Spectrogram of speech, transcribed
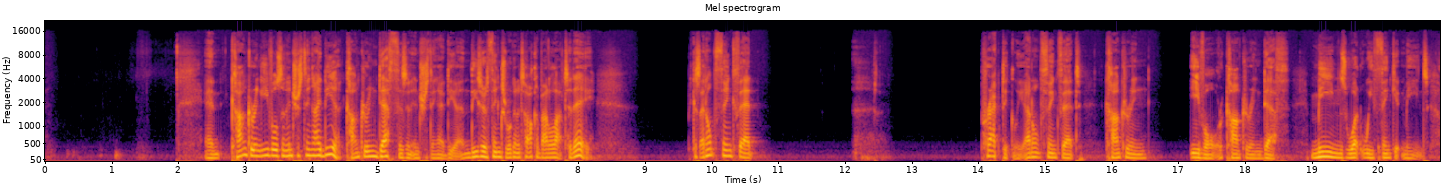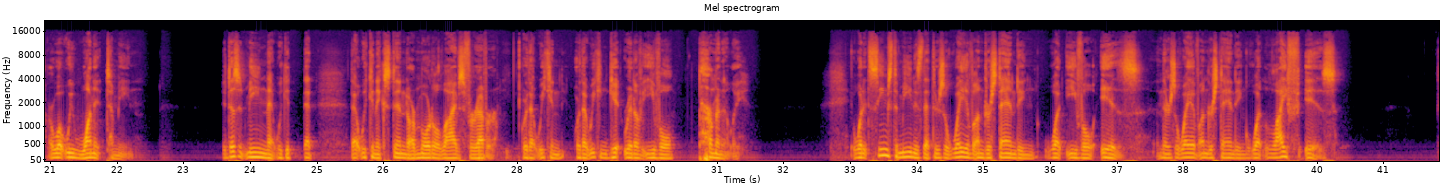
And conquering evil is an interesting idea. Conquering death is an interesting idea. And these are things we're going to talk about a lot today. Because I don't think that, practically, I don't think that conquering evil or conquering death means what we think it means or what we want it to mean. It doesn't mean that we get that that we can extend our mortal lives forever or that we can or that we can get rid of evil permanently. What it seems to mean is that there's a way of understanding what evil is and there's a way of understanding what life is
